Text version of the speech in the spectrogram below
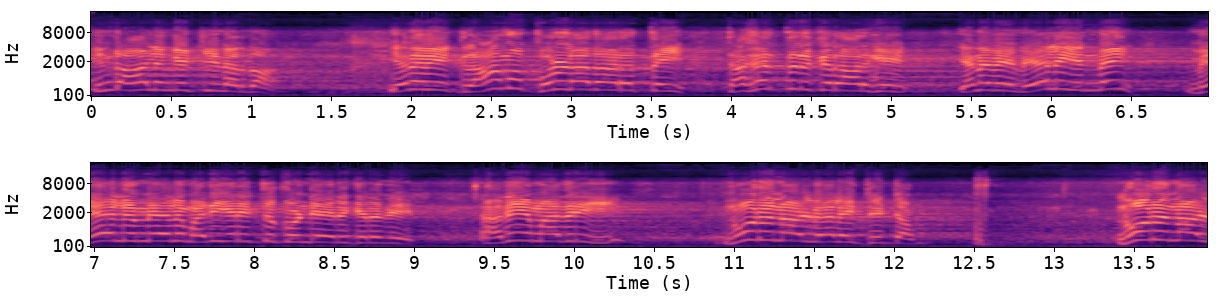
இந்த ஆளுங்கட்சியினர் தான். எனவே கிராம பொருளாதாரத்தை தகர்த்திருக்கிறார்கள். எனவே வேலையின்மை மேலும் மேலும் அதிகரித்து கொண்டே இருக்கிறது. அதே மாதிரி நூறு நாள் வேலை திட்டம். நூறு நாள்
